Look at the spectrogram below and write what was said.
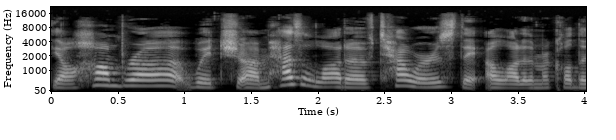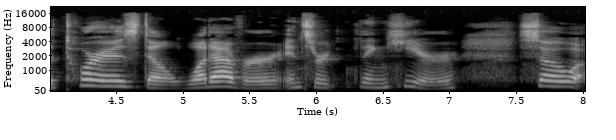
the Alhambra, which um, has a lot of towers. They, a lot of them are called the Torres del whatever, insert thing here. So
